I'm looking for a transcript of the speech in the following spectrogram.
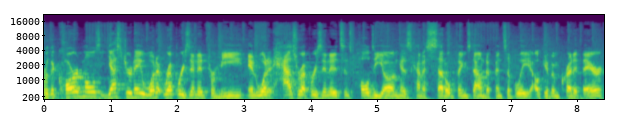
for the Cardinals, yesterday, what it represented for me and what it has represented since Paul DeJong has kind of settled things down defensively, I'll give him credit there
